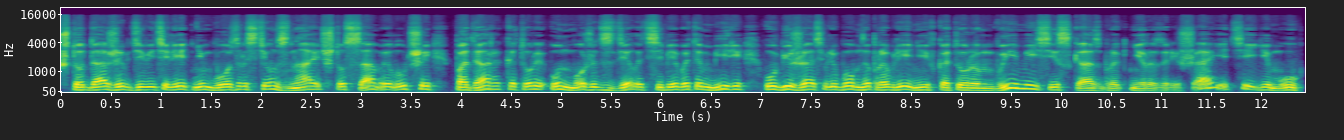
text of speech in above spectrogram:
что даже в девятилетнем возрасте он знает, что самый лучший подарок, который он может сделать себе в этом мире, убежать в любом направлении, в котором вы, миссис Казбрак, не разрешаете ему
